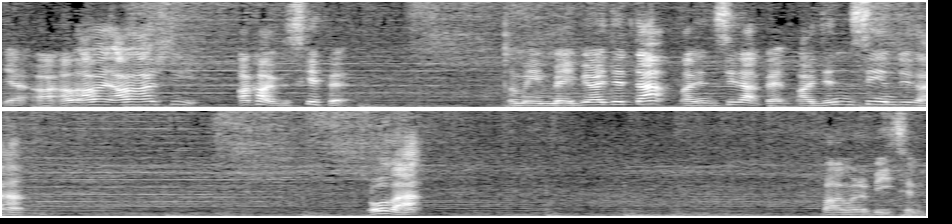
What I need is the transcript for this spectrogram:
Yeah, I, I, I actually, I can't even skip it. I mean, maybe I did that. I didn't see that bit. I didn't see him do that. Or that. But I'm going to beat him.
